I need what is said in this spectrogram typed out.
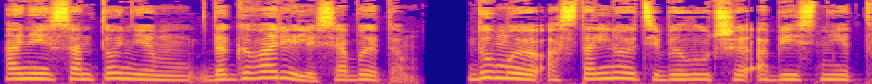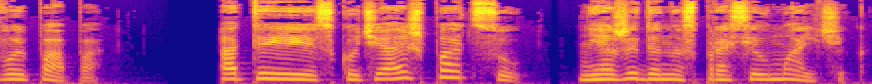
Они с Антонием договорились об этом. Думаю, остальное тебе лучше объяснит твой папа. А ты скучаешь по отцу? Неожиданно спросил мальчик.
